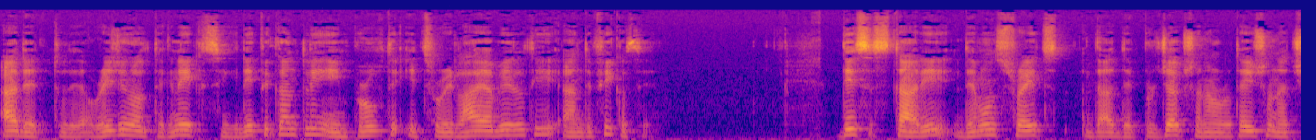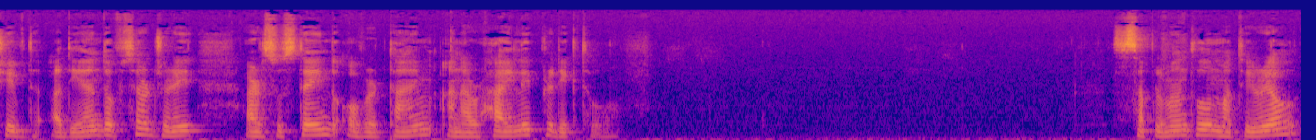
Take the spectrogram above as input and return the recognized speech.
added to the original technique significantly improved its reliability and efficacy. This study demonstrates that the projection and rotation achieved at the end of surgery are sustained over time and are highly predictable. Supplemental material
